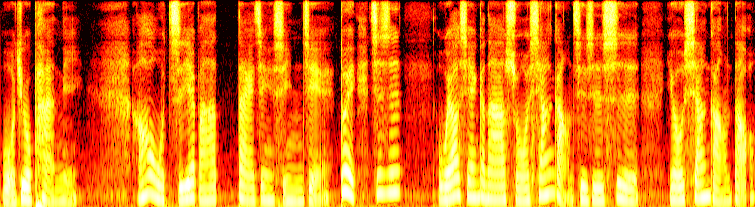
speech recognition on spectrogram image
我就叛逆。然后我直接把他带进新界。对，其实我要先跟大家说，香港其实是由香港岛、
